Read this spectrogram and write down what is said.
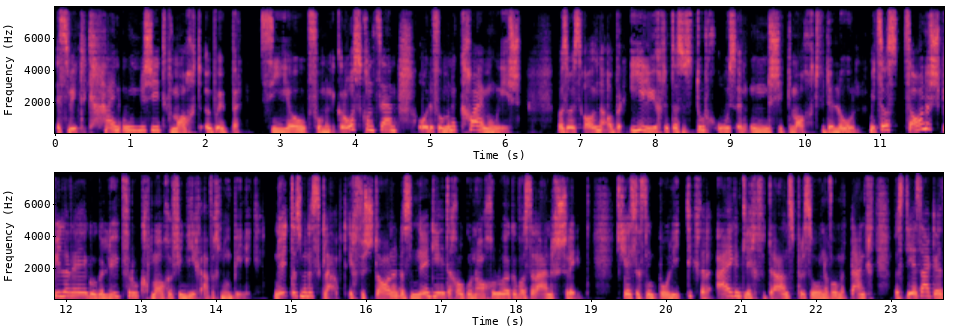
es wird kein Unterschied gemacht, ob jemand CEO von einem Grosskonzern oder von einem KMU ist was uns allen aber einleuchtet, dass es durchaus einen Unterschied macht für den Lohn. Mit so Zahlenspielereien gegen Leute verrückt machen, finde ich einfach nur billig. Nicht, dass man das glaubt. Ich verstehe, dass nicht jeder kann nachschauen was er eigentlich schreit. Schließlich sind Politiker eigentlich Vertrauenspersonen, wo man denkt, was die sagen,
